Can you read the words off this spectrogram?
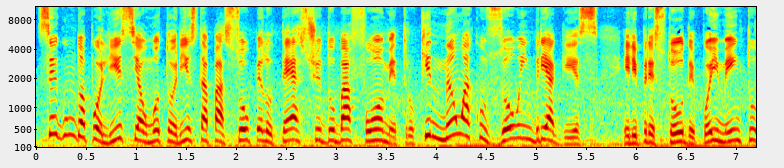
Segundo a polícia, o motorista passou pelo teste do bafômetro, que não acusou embriaguez. Ele prestou depoimento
